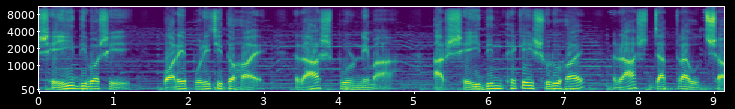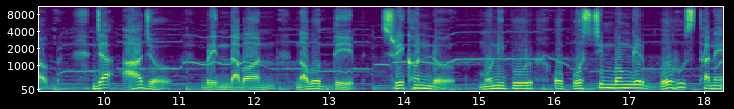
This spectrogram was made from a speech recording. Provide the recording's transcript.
সেই দিবসই পরে পরিচিত হয় রাস পূর্ণিমা, আর সেই দিন থেকেই শুরু হয় রাস যাত্রা উৎসব, যা আজও বৃন্দাবন, নবদ্বীপ, শ্রীখণ্ড, মণিপুর ও পশ্চিমবঙ্গের বহু স্থানে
